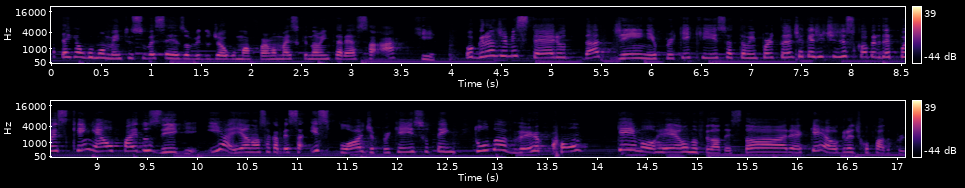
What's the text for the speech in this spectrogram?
Até que em algum momento isso vai ser resolvido de alguma forma, mas que não interessa aqui. O grande mistério da Jane, por que, que isso é tão importante, é que a gente descobre depois quem é o pai do Zig. E aí a nossa cabeça explode, porque isso tem tudo a ver com quem morreu no final da história, quem é o grande culpado por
